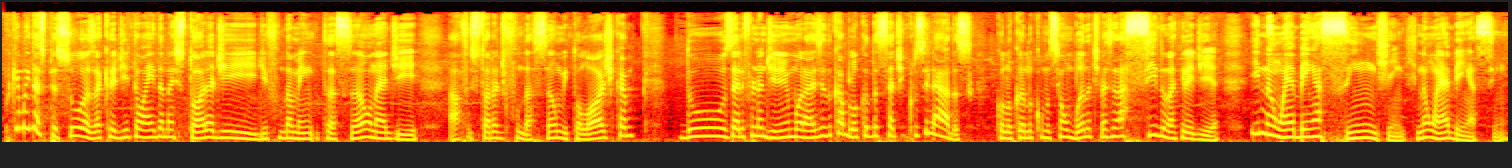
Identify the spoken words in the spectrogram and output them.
Porque muitas pessoas acreditam ainda na história de, de fundamentação, né? De a história de fundação mitológica do Zélio Fernandinho de Moraes e do Caboclo das Sete Encruzilhadas, colocando como se a Umbanda tivesse nascido naquele dia. E não é bem assim, gente, não é bem assim.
